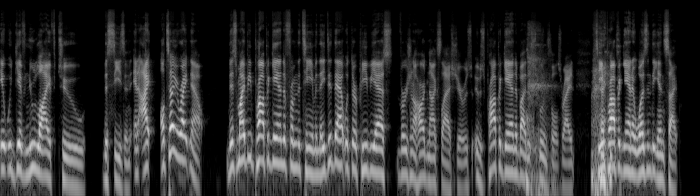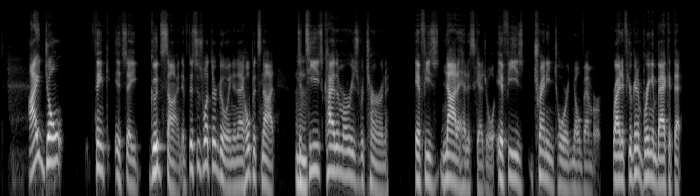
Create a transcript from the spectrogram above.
it would give new life to the season. And I I'll tell you right now, this might be propaganda from the team, and they did that with their PBS version of Hard Knocks last year. It was it was propaganda by the spoonfuls, right? right. Team propaganda. It wasn't the insight. I don't think it's a good sign if this is what they're doing, and I hope it's not to mm-hmm. tease Kyler Murray's return if he's not ahead of schedule, if he's trending toward November, right? If you're going to bring him back at that,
